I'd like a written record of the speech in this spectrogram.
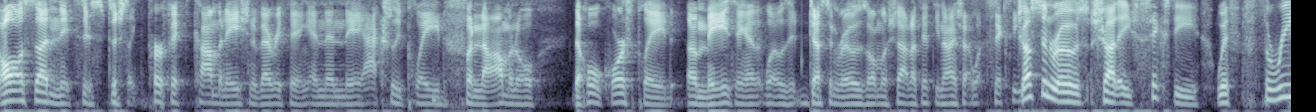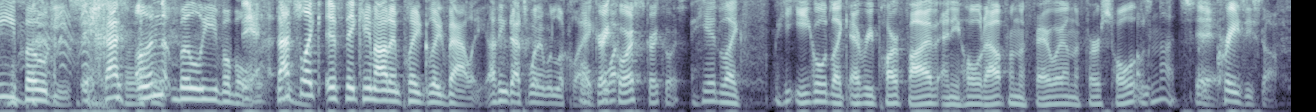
all of a sudden it's just just like perfect combination of everything, and then they actually played phenomenal. The whole course played amazing. What was it? Justin Rose almost shot a 59 shot. What 60? Justin Rose shot a 60 with three bogeys. That's unbelievable. Yeah. That's like if they came out and played Glade Valley. I think that's what it would look Hey, like. great What- course, great course. He had like he eagled like every par five, and he holed out from the fairway on the first hole. It was um, nuts. Yeah. Crazy stuff.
